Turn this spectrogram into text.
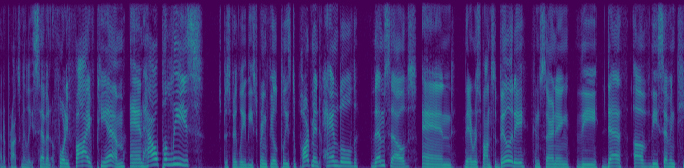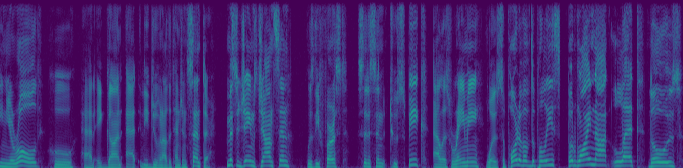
at approximately 7:45 p.m. and how police, specifically the Springfield Police Department, handled themselves and their responsibility concerning the death of the 17-year-old who had a gun at the Juvenile Detention Center. Mr. James Johnson was the first citizen to speak. Alice Ramey was supportive of the police, but why not let those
